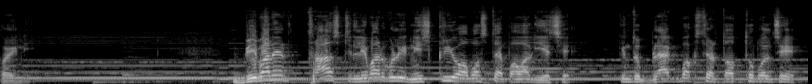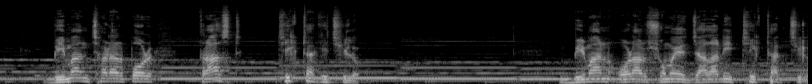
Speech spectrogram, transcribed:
হয়নি। বিমানের থ্রাস্ট লিভারগুলি নিষ্ক্রিয় অবস্থায় পাওয়া গিয়েছে, কিন্তু ব্ল্যাক বক্সের তথ্য বলছে, বিমান ছাড়ার পর থ্রাস্ট ঠিকঠাকই ছিল। বিমান ওড়ার সময় জ্বালানি ঠিকঠাক ছিল।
